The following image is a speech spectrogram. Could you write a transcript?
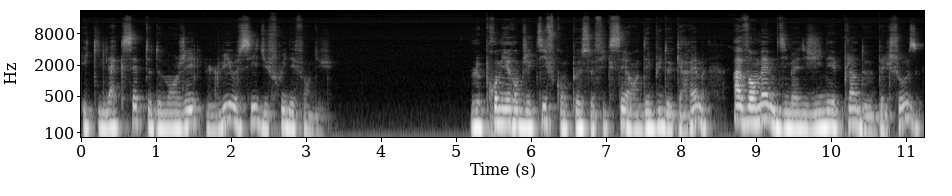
et qu'il accepte de manger lui aussi du fruit défendu. Le premier objectif qu'on peut se fixer en début de carême, avant même d'imaginer plein de belles choses,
